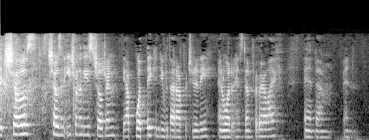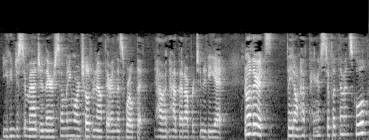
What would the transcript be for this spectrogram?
it shows shows in each one of these children the, what they can do with that opportunity and what it has done for their life. And um, and you can just imagine there are so many more children out there in this world that haven't had that opportunity yet. And whether it's they don't have parents to put them in school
